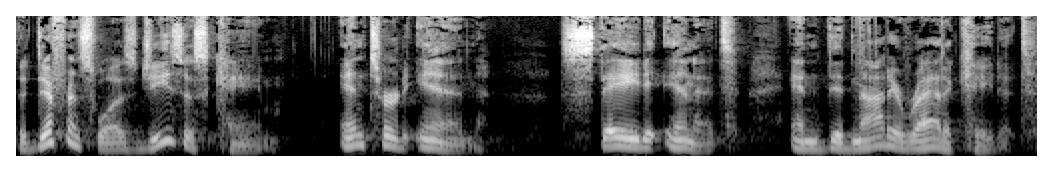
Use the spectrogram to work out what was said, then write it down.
The difference was Jesus came, entered in, stayed in it, and did not eradicate it.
